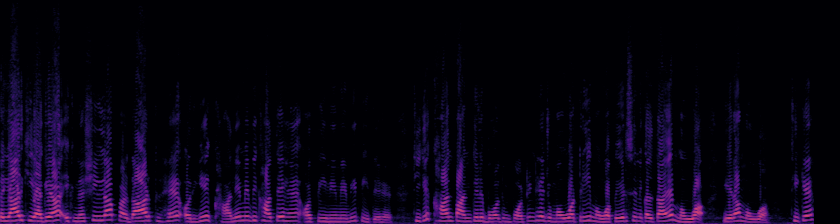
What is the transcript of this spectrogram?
तैयार किया गया एक नशीला पदार्थ है और ये खाने में भी खाते हैं और पीने में भी पीते हैं। ठीक है? खान पान के लिए बहुत इंपॉर्टेंट है जो महुआ ट्री महुआ पेड़ से निकलता है महुआ ये रहा महुआ ठीक है?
